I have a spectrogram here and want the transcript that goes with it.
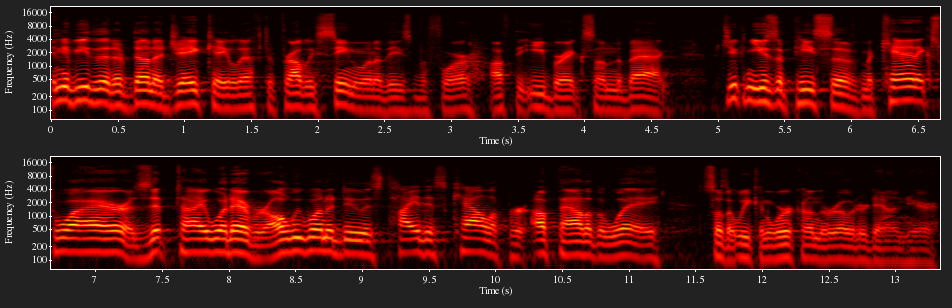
Any of you that have done a JK lift have probably seen one of these before off the e-brakes on the back. But you can use a piece of mechanics wire, a zip tie, whatever. All we want to do is tie this caliper up out of the way so that we can work on the rotor down here.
